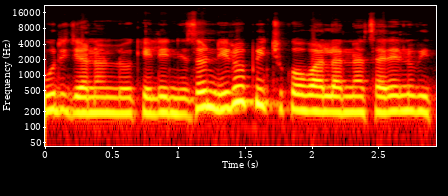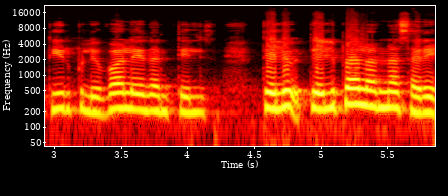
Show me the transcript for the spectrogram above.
ఊరి జనంలోకి వెళ్ళి నిజం నిరూపించుకోవాలన్నా సరే నువ్వు ఈ తీర్పులు ఇవ్వలేదని తెలి తెలి తెలిపాలన్నా సరే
